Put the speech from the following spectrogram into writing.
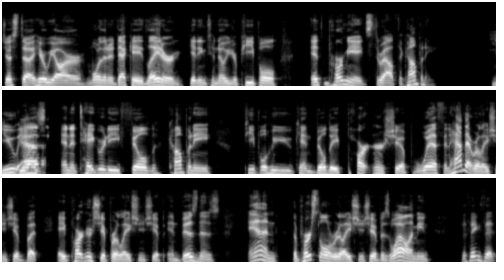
just uh, here we are more than a decade later getting to know your people. It mm-hmm. permeates throughout the company. You yeah. as an integrity filled company people who you can build a partnership with and have that relationship, but a partnership relationship in business and the personal relationship as well. I mean, the things that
